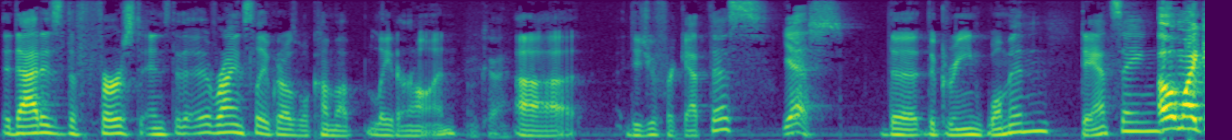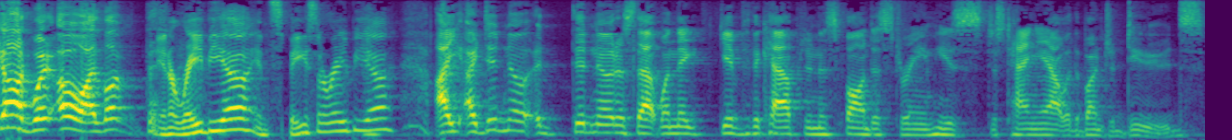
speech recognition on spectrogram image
That is the first, and the Orion slave girls will come up later on. Okay. Uh, did you forget this? yes. The the green woman dancing Oh my god, what oh I love in Arabia, in space Arabia. I, I did know did notice that when they give the captain his fondest dream, he's just hanging out with a bunch of dudes.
